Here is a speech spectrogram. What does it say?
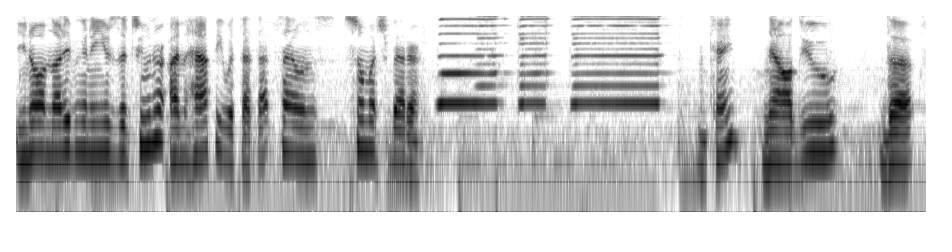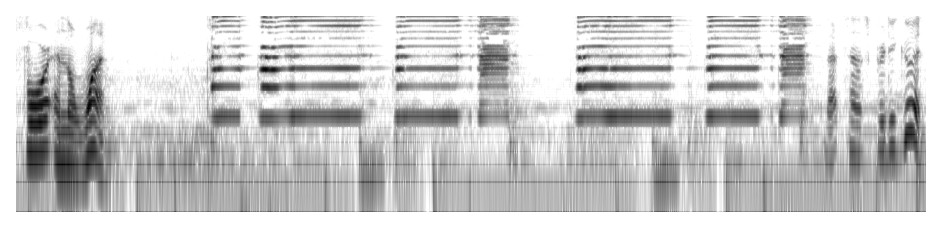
You know, I'm not even going to use the tuner. I'm happy with that. That sounds so much better. Okay, now I'll do the 4 and the 1. That sounds pretty good.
